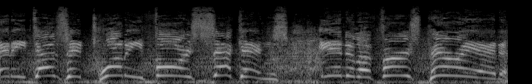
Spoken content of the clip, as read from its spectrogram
and he does it 24 seconds into the first period.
